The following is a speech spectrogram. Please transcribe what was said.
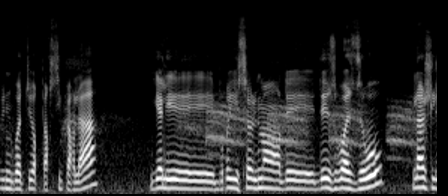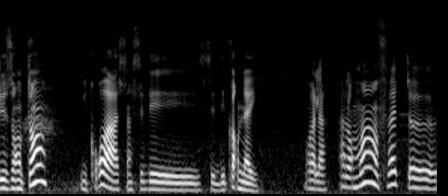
une voiture par-ci par-là. Il y a les bruits seulement des, oiseaux. Là, je les entends, ils croissent, hein, c'est des, des, corneilles. Voilà. Alors moi, en fait, euh,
